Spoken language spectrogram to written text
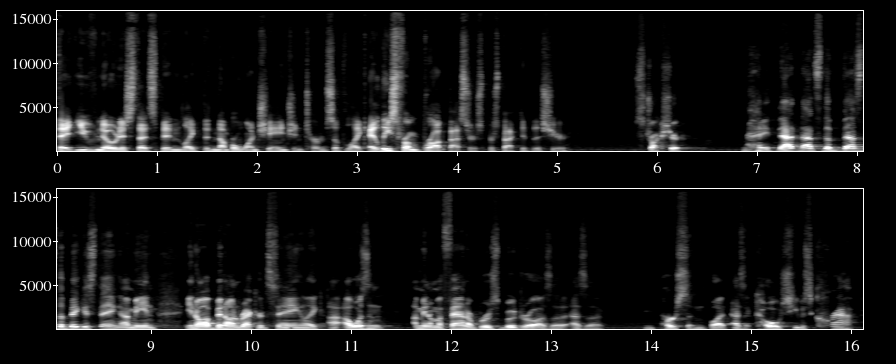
that you've noticed that's been like the number one change in terms of like at least from Brock Boeser's perspective this year? Structure right that that's the that's the biggest thing i mean you know i've been on record saying like i, I wasn't i mean i'm a fan of bruce boudreau as a as a person, but as a coach, he was crap.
